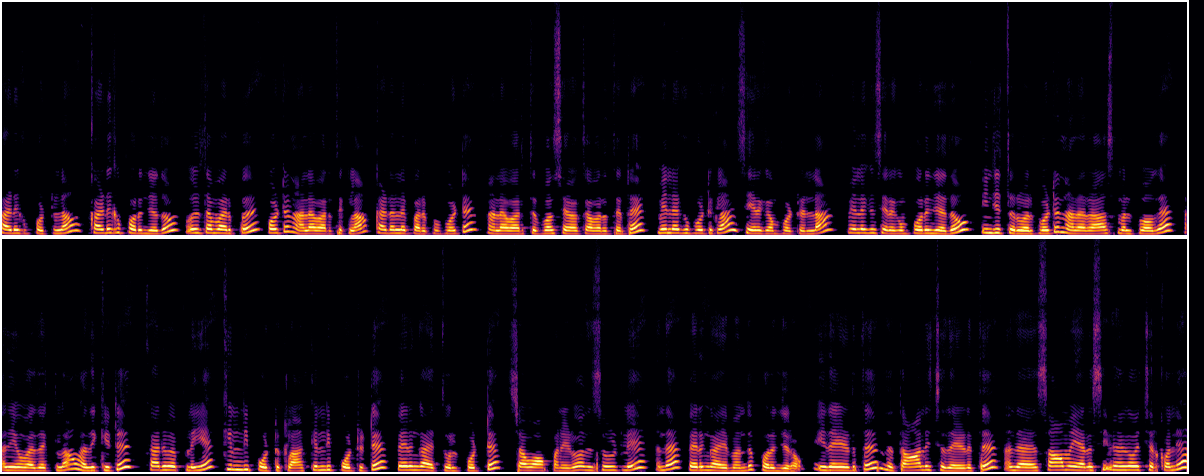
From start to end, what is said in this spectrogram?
கடுகு போட்டுலாம் கடுகு பொறிஞ்சதும் உளுத்தம் பருப்பு போட்டு நல்லா வறுத்துக்கலாம். கடலை பருப்பு போட்டு நல்லா வறுத்துப்போம். சிவக்க வறுத்துட்டு மிளகு போட்டுக்கலாம். சீரகம் போட்டுடலாம். மிளகு சீரகம் பொறிஞ்சதும் இஞ்சி துருவல் போட்டு நல்லா ராஸ்மல் போக அதையும் வதக்கலாம். வதக்கிட்டு கருவேப்பிலையை கிள்ளி போட்டுக்கலாம். கிள்ளி போட்டுட்டு பெருங்காயத்தூள் போட்டு ஸ்டவ் ஆஃப் பண்ணிடுவோம். அந்த சூட்லயே அந்த பெருங்காயம் வந்து பொரிஞ்சிடும் இதை எடுத்து இந்த தாளிச்சதை எடுத்து அந்த சாமை அரிசி வேக வச்சிருக்கோம் இல்லையா?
